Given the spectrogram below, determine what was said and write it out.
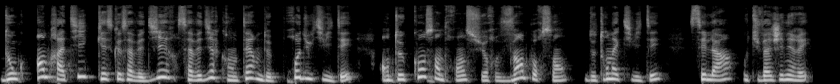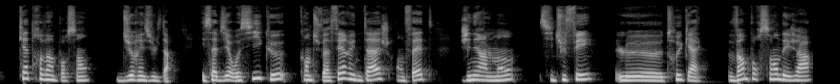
Donc en pratique, qu'est-ce que ça veut dire? Ça veut dire qu'en termes de productivité, en te concentrant sur 20% de ton activité, c'est là où tu vas générer 80% du résultat. Et ça veut dire aussi que quand tu vas faire une tâche, en fait, généralement, si tu fais le truc à 20% déjà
